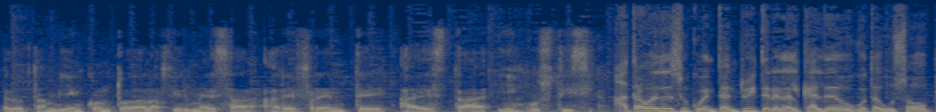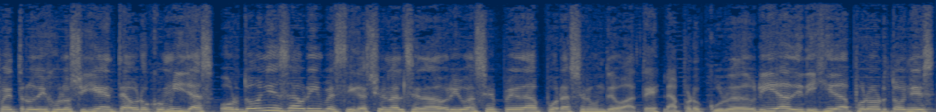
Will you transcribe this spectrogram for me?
pero también con toda la firmeza haré frente a esta injusticia. A través de su cuenta en Twitter, el alcalde de Bogotá, Gustavo Petro, dijo lo siguiente, abro comillas, Ordóñez abre investigación al senador Iván Cepeda por hacer un debate. La Procuraduría dirigida por Ordóñez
